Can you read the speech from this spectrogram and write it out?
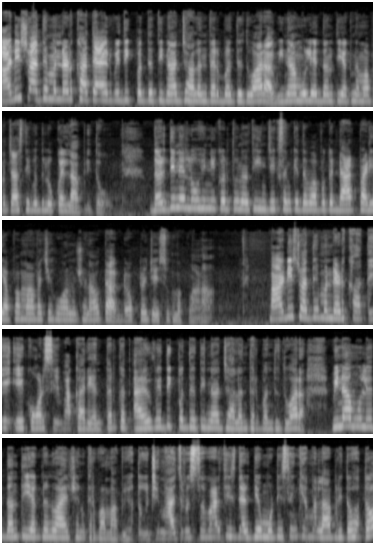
પારડી સ્વાધ્ય મંડળ ખાતે આયુર્વેદિક પદ્ધતિના જાલંધર બંધ દ્વારા વિનામૂલ્યે દંતયજ્ઞમાં પચાસથી વધુ લોકોએ લાભ લીધો. દર્દીને લોહી નીકળતું નથી, ઇન્જેક્શન કે દવા વગર દાટ પાડી આપવામાં આવે છે હોવાનું જણાવતા ડોક્ટર જયસુખ મકવાણા. પારડી સ્વાધ્યાય મંડળ ખાતે એક ઓર સેવા કાર્ય અંતર્ગત આયુર્વેદિક પદ્ધતિના જાલંધર બંધ દ્વારા વિનામૂલ્યે દંતયજ્ઞનું આયોજન કરવામાં આવ્યું હતું, જેમાં આજરોજ સવારથી જ દર્દીઓ મોટી સંખ્યામાં લાભ લીધો હતો.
